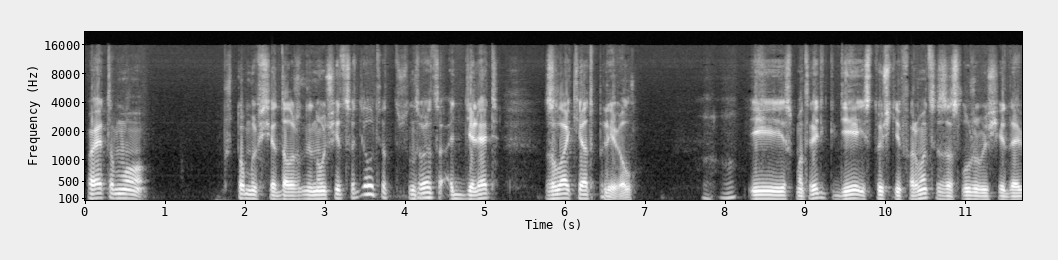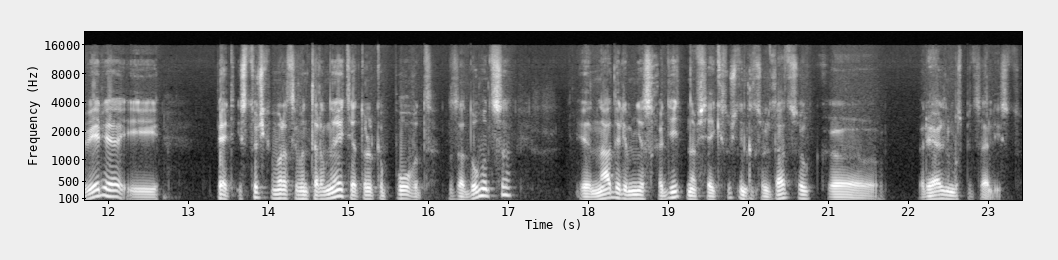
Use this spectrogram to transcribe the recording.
Поэтому что мы все должны научиться делать, это, что называется, отделять злаки от плевел. Угу. И смотреть, где источники информации, заслуживающие доверия. И пять источников информации в интернете, а только повод задуматься, надо ли мне сходить на всякий случай на консультацию к э, реальному специалисту.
